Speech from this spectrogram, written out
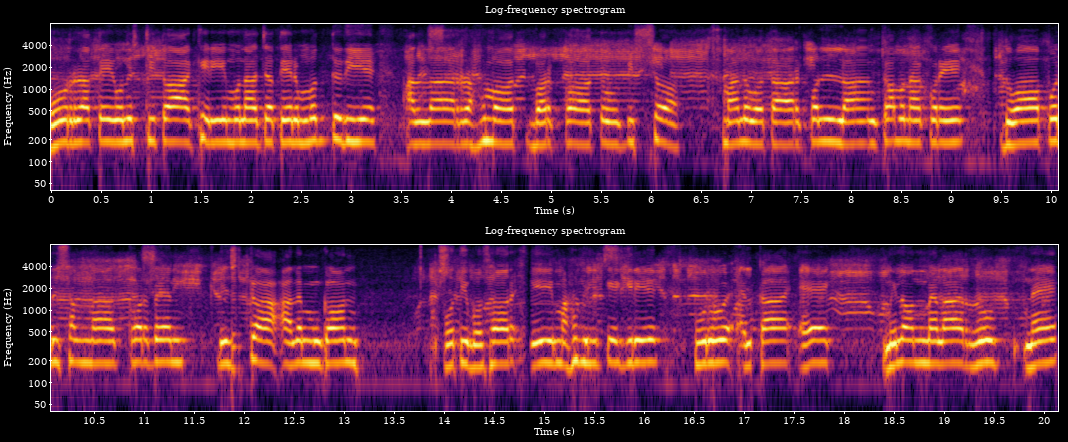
ভোর রাতে অনুষ্ঠিত আখেরি মোনাজাতের মধ্য দিয়ে আল্লাহর রহমত, বরকত ও বিশ্ব মানবতার কল্যাণ কামনা করে দোয়া পরিচালনা করবেন বিষ্ট আলমগণ। প্রতি বছর এই মাহফিলকে ঘিরে পুরো এলাকা এক মিলন মেলার রূপ নেয়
